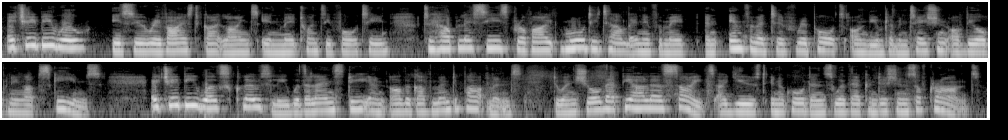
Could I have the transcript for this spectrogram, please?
HAB will issue revised guidelines in mid 2014 to help lessees provide more detailed and, informa- and, informative reports on the implementation of the opening up schemes. HAB works closely with the LandsD and other government departments to ensure that PRL sites are used in accordance with their conditions of grant.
